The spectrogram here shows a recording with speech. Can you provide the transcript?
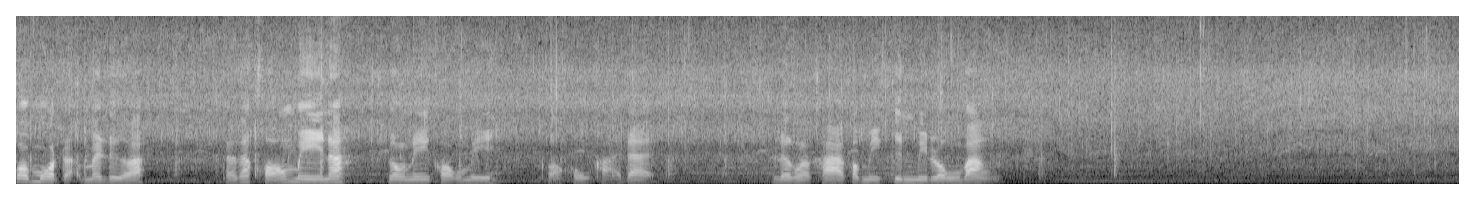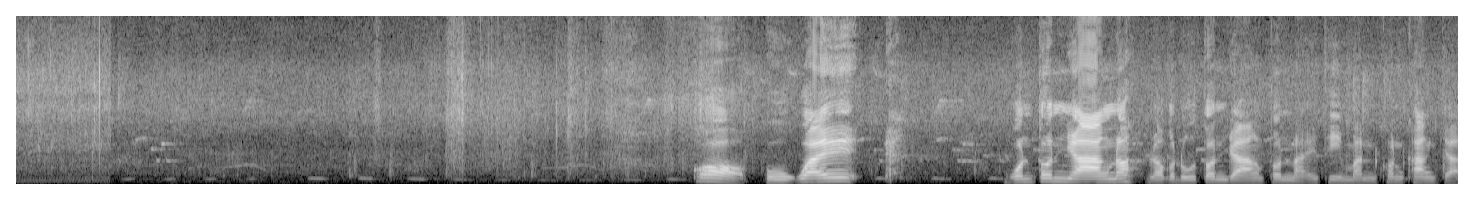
ก็หมดอะ่ะไม่เหลือ แต่ถ้าของมีนะช่วงนี้ของมีก็คงขายได้ เรื่องราคาก็มีขึ้นมีลงบ้าง ก็ปลูกไว้บนต้นยางเนาะเราก็ดูต้นยางต้นไหนที่มันค่อนข้างจะ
